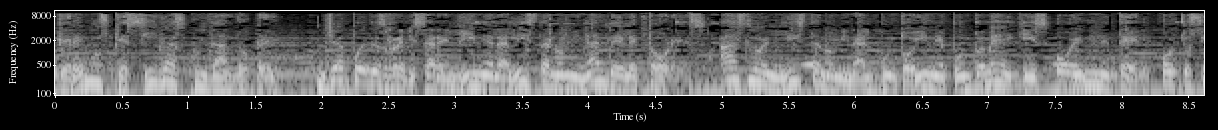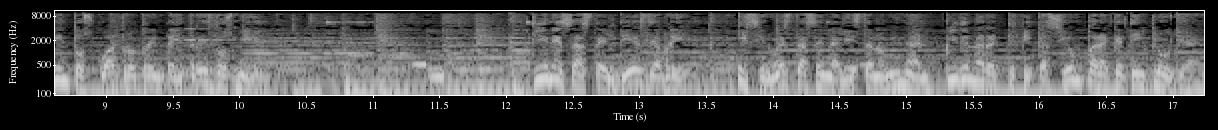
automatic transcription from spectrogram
queremos que sigas cuidándote. Ya puedes revisar en línea la lista nominal de electores. Hazlo en listanominal.ine.mx o en Inetel 804-33-2000. Tienes hasta el 10 de abril. Y si no estás en la lista nominal, pide una rectificación para que te incluyan.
